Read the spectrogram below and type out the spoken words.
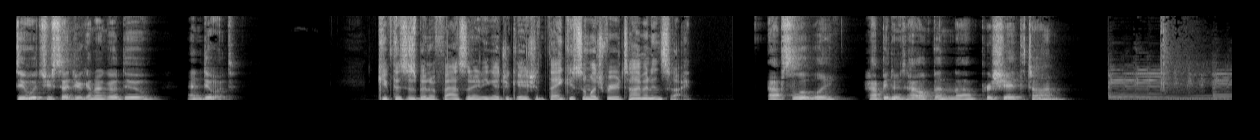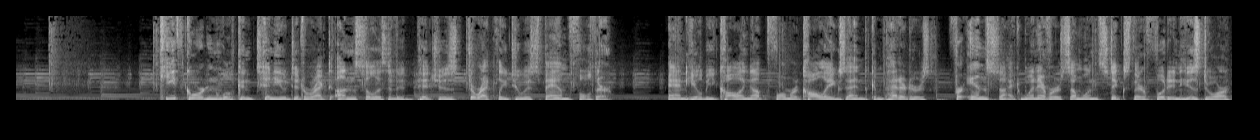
Do what you said you're going to go do and do it. Keith, this has been a fascinating education. Thank you so much for your time and insight. Absolutely. Happy to help and uh, appreciate the time. Keith Gordon will continue to direct unsolicited pitches directly to his spam folder. And he'll be calling up former colleagues and competitors for insight whenever someone sticks their foot in his door.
